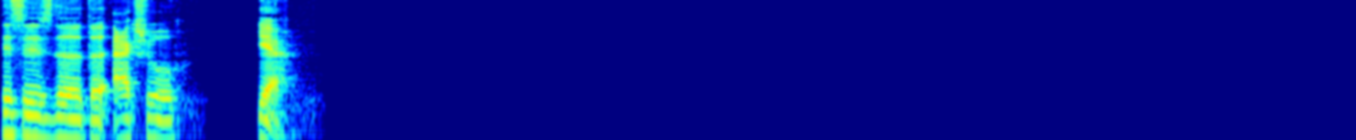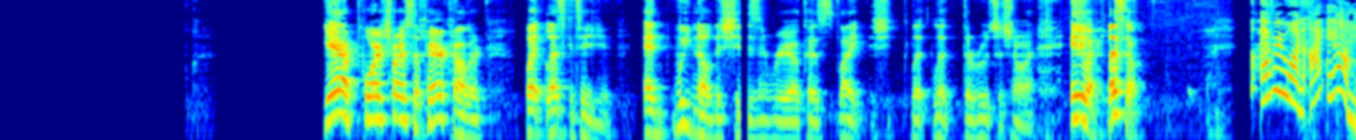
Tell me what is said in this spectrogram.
This is the the actual yeah. Yeah, poor choice of hair color. But let's continue. And we know this shit isn't real because, like, she, look, look, the roots are showing. Anyway, let's go. Everyone, I am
